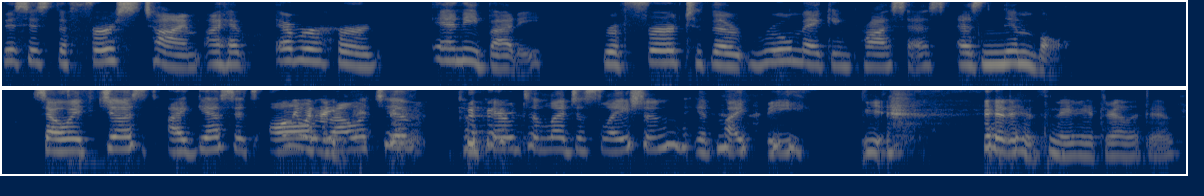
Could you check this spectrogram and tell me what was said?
this is the first time I have ever heard anybody refer to the rulemaking process as nimble. So it just, I guess it's all relative compared to legislation. It might be. Yeah, it is. Maybe it's relative.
